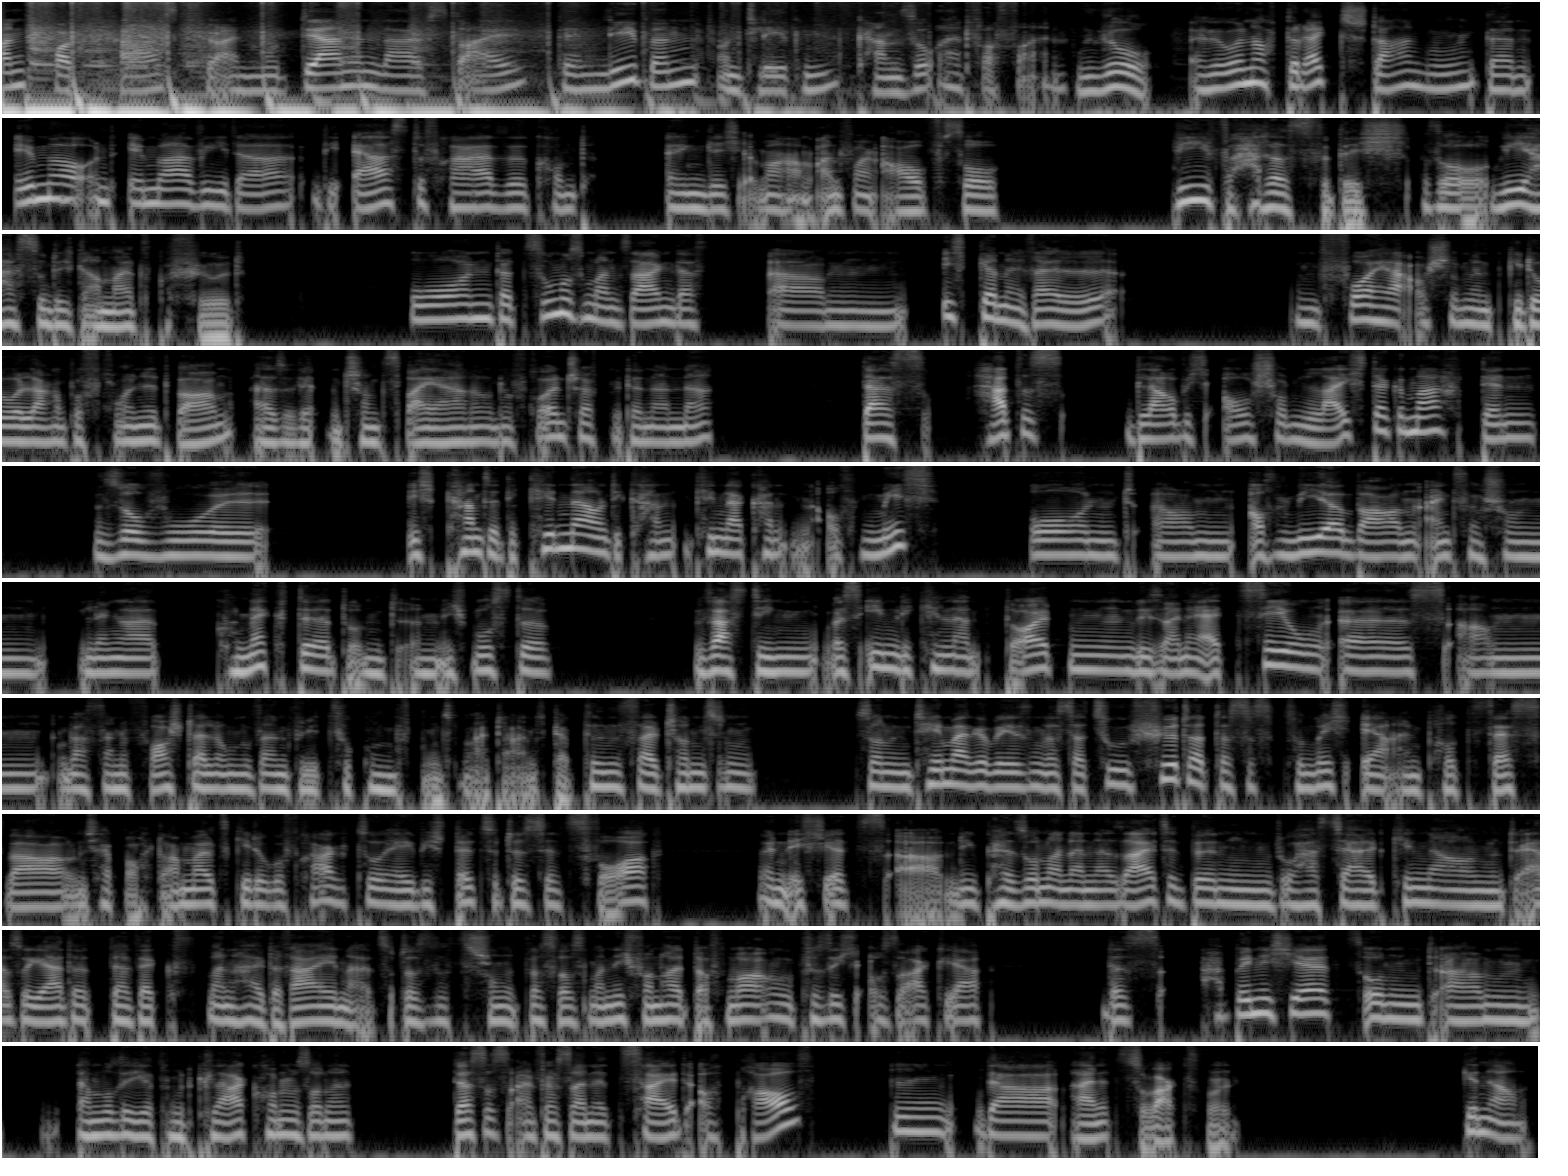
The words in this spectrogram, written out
One Podcast für einen modernen Lifestyle, denn Leben und Leben kann so einfach sein. So, wir wollen noch direkt starten, denn immer und immer wieder die erste Frage kommt eigentlich immer am Anfang auf, so, wie war das für dich? So, wie hast du dich damals gefühlt? Und dazu muss man sagen, dass ähm, ich generell vorher auch schon mit Guido lange befreundet war. Also wir hatten schon zwei Jahre eine Freundschaft miteinander. Das hat es glaube ich, auch schon leichter gemacht, denn sowohl ich kannte die Kinder und die kan Kinder kannten auch mich und ähm, auch wir waren einfach schon länger connected und ähm, ich wusste, was, die, was ihm die Kinder bedeuten, wie seine Erziehung ist, ähm, was seine Vorstellungen sind für die Zukunft und so weiter. Und ich glaube, das ist halt schon so ein, so ein Thema gewesen, das dazu geführt hat, dass es für mich eher ein Prozess war. Und ich habe auch damals Guido gefragt, so, hey, wie stellst du das jetzt vor? Wenn ich jetzt äh, die Person an deiner Seite bin und du hast ja halt Kinder und er so, ja, da, da, wächst man halt rein. Also das ist schon etwas, was man nicht von heute auf morgen für sich auch sagt, ja, das bin ich jetzt und ähm, da muss ich jetzt mit klarkommen, sondern dass es einfach seine Zeit auch braucht, da reinzuwachsen. Genau.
